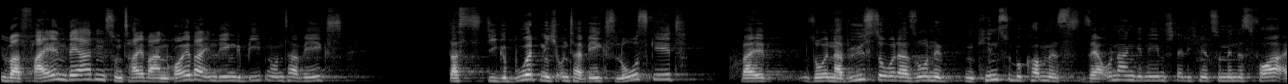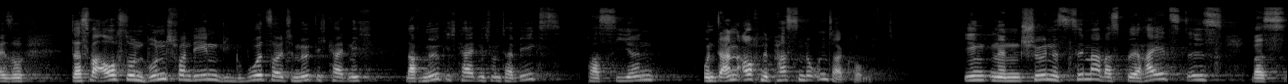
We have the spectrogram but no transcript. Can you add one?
überfallen werden. Zum Teil waren Räuber in den Gebieten unterwegs, dass die Geburt nicht unterwegs losgeht, weil so in der Wüste oder so ein Kind zu bekommen, ist sehr unangenehm, stelle ich mir zumindest vor. Also das war auch so ein Wunsch von denen. Die Geburt sollte Möglichkeit nicht, nach Möglichkeit nicht unterwegs passieren, und dann auch eine passende Unterkunft. Irgendein schönes Zimmer, was beheizt ist, was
